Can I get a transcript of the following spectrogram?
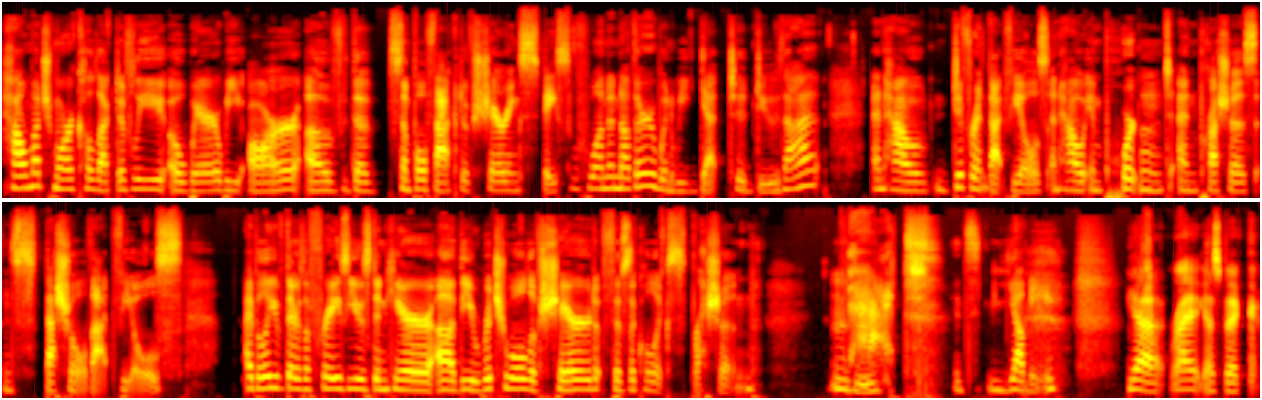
how much more collectively aware we are of the simple fact of sharing space with one another when we get to do that, and how different that feels, and how important and precious and special that feels. I believe there's a phrase used in here uh, the ritual of shared physical expression. Mm-hmm. That. It's yummy. Yeah, Riot Yazbek,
